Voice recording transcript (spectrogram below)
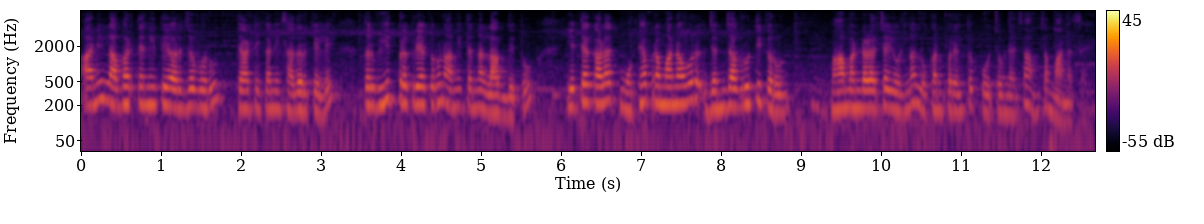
आणि लाभार्थ्यांनी ते अर्ज भरून त्या ठिकाणी सादर केले. तर विहित प्रक्रिया करून आम्ही त्यांना लाभ देतो. येत्या काळात मोठ्या प्रमाणावर जनजागृती करून महामंडळाच्या योजना लोकांपर्यंत पोहोचवण्याचा आमचा मानस आहे.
